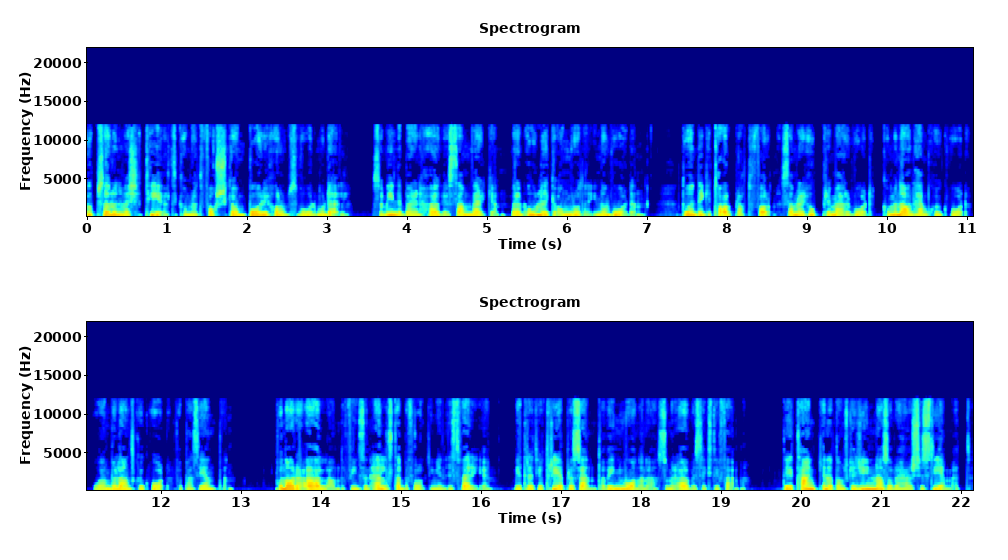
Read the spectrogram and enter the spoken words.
Uppsala universitet kommer att forska om Borgholms vårdmodell som innebär en högre samverkan mellan olika områden inom vården då en digital plattform samlar ihop primärvård, kommunal hemsjukvård och ambulanssjukvård för patienten. På norra Öland finns den äldsta befolkningen i Sverige med 33 procent av invånarna som är över 65. Det är tanken att de ska gynnas av det här systemet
